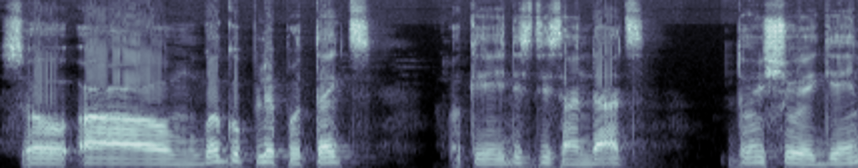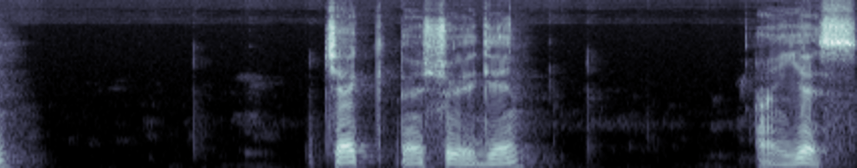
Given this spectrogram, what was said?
So um, Google Play Protect, okay, this, this, and that. Don't show again. Check, don't show again. And yes.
